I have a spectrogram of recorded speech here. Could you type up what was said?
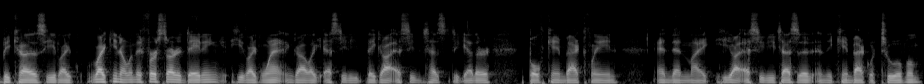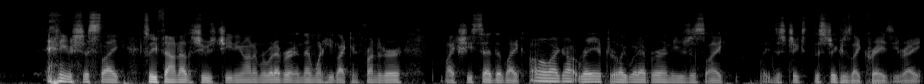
because he like like you know when they first started dating he like went and got like STD they got STD tested together. Both came back clean. And then like he got STD tested and he came back with two of them and he was just like so he found out that she was cheating on him or whatever. And then when he like confronted her like she said that like oh I got raped or like whatever. And he was just like like this chick this chick is like crazy right?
